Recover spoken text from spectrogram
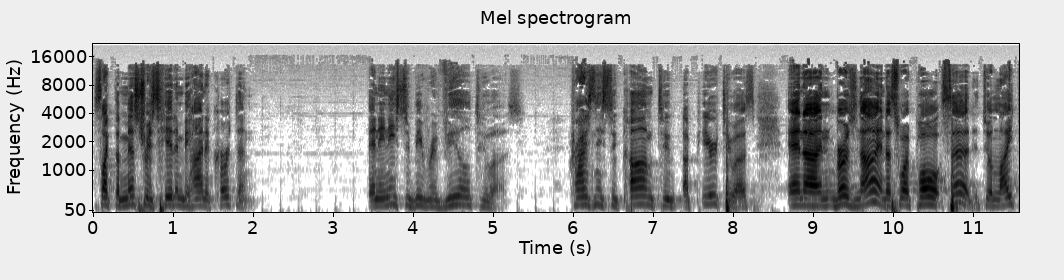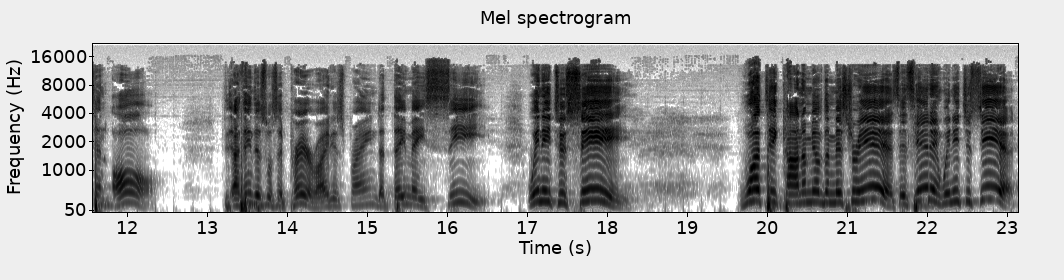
It's like the mystery is hidden behind a curtain, and it needs to be revealed to us. Christ needs to come to appear to us. And uh, in verse 9, that's what Paul said to enlighten all. I think this was a prayer, right? He's praying that they may see. We need to see what the economy of the mystery is. It's hidden. We need to see it.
